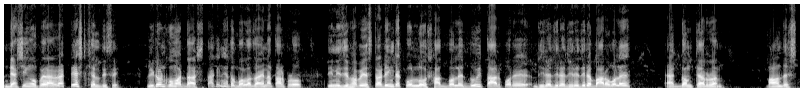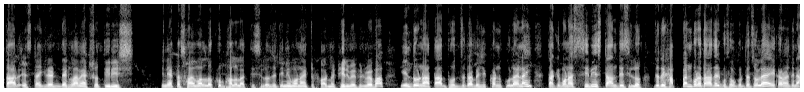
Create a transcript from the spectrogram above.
ড্যাশিং ওপেনাররা টেস্ট খেলতেছে। লিটন কুমার দাস, তাকে নিয়ে তো বলা যায় না, তারপরও তিনি যেভাবে স্টার্টিংটা করল, সাত বলে দুই, তারপরে ধীরে ধীরে ধীরে ধীরে বারো বলে একদম তেরো রান বাংলাদেশ তার স্ট্রাইক রেট দেখলাম একশো তিরিশ। তিনি একটা ছয় মারল, খুব ভালো লাগতেছিল যে তিনি মনে হয় একটু ফর্মে ফিরবে ফিরবে ভাব। কিন্তু না, তার ধৈর্যটা বেশিক্ষণ কুলায় নাই। তাকে মনে হয় সিবিস টানতেছিল। যে তুই হাফ প্যান্ট পরে তাড়াতাড়ি গোসল করতে চলে এই কারণে তিনি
